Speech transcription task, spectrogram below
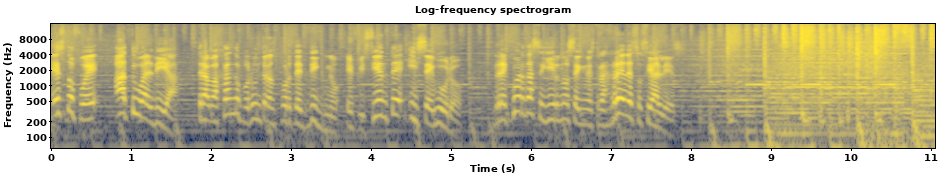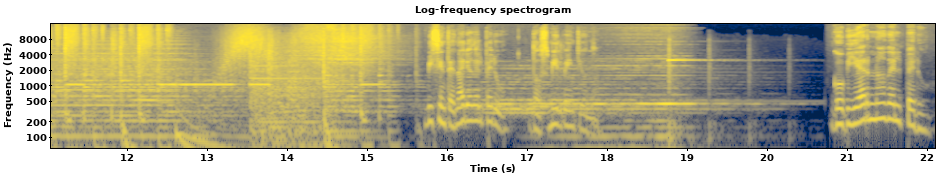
Esto fue ATU al Día trabajando por un transporte digno, eficiente y seguro. Recuerda seguirnos en nuestras redes sociales. Bicentenario del Perú, 2021. Gobierno del Perú.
